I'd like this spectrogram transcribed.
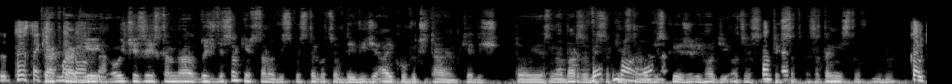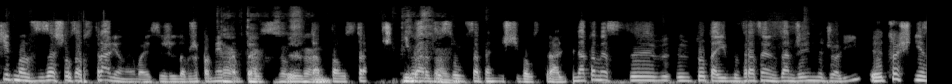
to, to jest tak, tak jak Tak, jej ojciec jest tam na dość wysokim stanowisku, z tego co w Davidzie Aiku wyczytałem kiedyś. To jest na bardzo wysokim no, stanowisku, jeżeli chodzi o, o tych satanistów. Mhm. Cole Kidman zeszł z Australią chyba jest, jeżeli dobrze pamiętam. Tak, to tak, jest y, tam w Australii. I bardzo są sataniści w Australii. Natomiast y, y, tutaj, wracając do Angeliny Jolie, coś nie,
